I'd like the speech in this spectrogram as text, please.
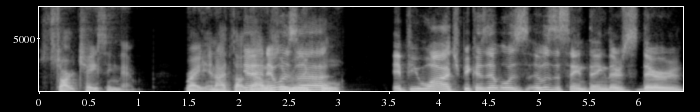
start chasing them. Right. And I thought Yeah, that and it was, was, really uh, cool. if you watch because it was it was the same thing there's there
